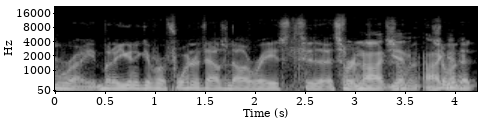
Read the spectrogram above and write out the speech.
Right, but are you going to give her a four hundred thousand dollar raise to uh, someone, not someone, I someone that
